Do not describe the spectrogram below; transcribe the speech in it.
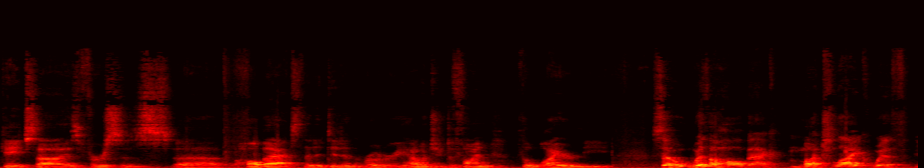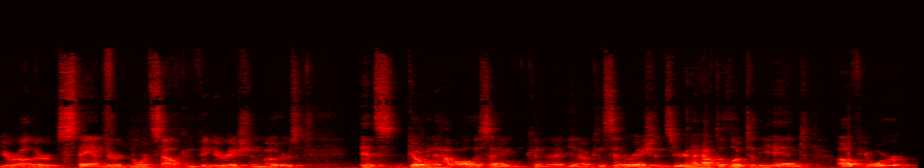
gauge size versus uh, Halbachs that it did in the rotary? How would you define the wire need? So with a Halbach, much like with your other standard north-south configuration motors, it's going to have all the same uh, you know considerations. You're going to have to look to the end of your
